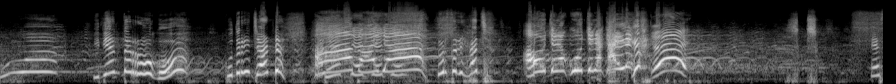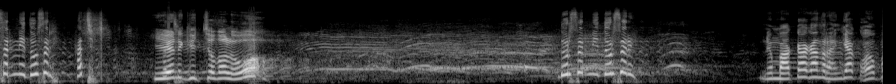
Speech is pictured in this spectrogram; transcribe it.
ಅವ್ವಾ, ಇದೆಂತ ರೋಗು? ಕುದುರೆ ಜಡ್ ದೂಸರಿ ಹಚ್. ಏ! ಸರಿ ನೀ ದೂಸರಿ ಹಚ್. ಏನು ಗಿಚ್ಚದಳು? ದೂರ್ಸರಿ ನಿಮ್ಮ ಅಕ್ಕಗಂದ್ರೆ ಹಂಗ್ಯ ಕೋಪ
